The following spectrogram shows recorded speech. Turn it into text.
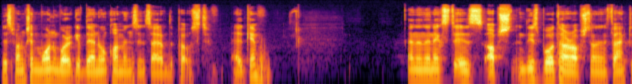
this function won't work if there are no comments inside of the post. Okay. And then the next is option these both are optional in fact.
